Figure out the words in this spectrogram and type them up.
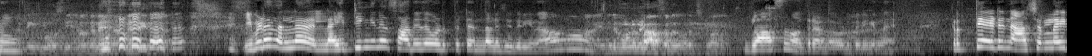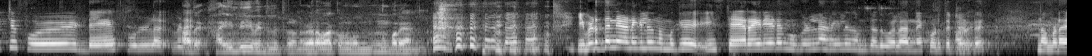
അല്ലെങ്കിൽ ക്ലോസ് ചെയ്യാം. ഇവിടെ നല്ല ലൈറ്റിങ്ങിന് സാധ്യത കൊടുത്തിട്ട് എന്താണ് ചെയ്തിരിക്കുന്നത് ഗ്ലാസ് മാത്രമാണ് കൊടുത്തിരിക്കുന്നത് കൃത്യമായിട്ട് natural light full day full ഇവിടെ. അതെ ഹൈലി വെന്റിലേറ്റഡ് ആണ്. വേറെ വാക്കൊന്നും ഒന്നും പറയാനില്ല. ഇവിടെ തന്നെയാണെങ്കിലും നമുക്ക് ഈ സ്റ്റെയർ ഏരിയയുടെ മുകളിലാണെങ്കിലും നമുക്ക് അതുപോലെ തന്നെ കൊടുത്തിട്ടുണ്ട്. നമ്മുടെ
